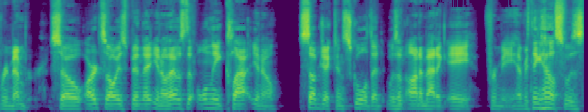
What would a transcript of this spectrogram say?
remember. So art's always been that, you know, that was the only class, you know, subject in school that was an automatic A for me. Everything else was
